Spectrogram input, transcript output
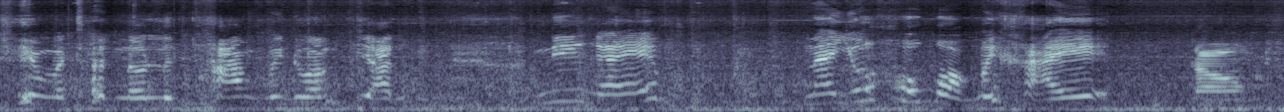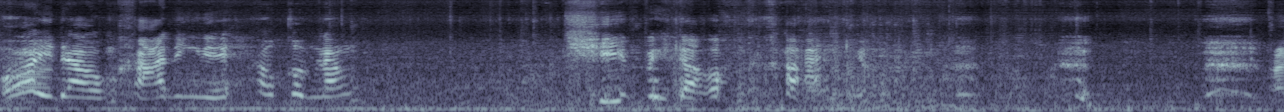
ที่มันถนนหรือทางไปดวงจันทร์นี่ไงนายกเขาบอกไปขายดาวอ้อยดาวอังคารนี่ไงเขากำลัง ขี่ไปดาวอังคารอยู่ไอ้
